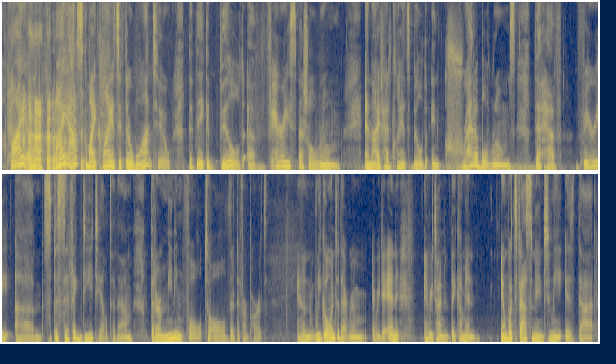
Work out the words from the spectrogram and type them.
I uh, I ask my clients if they want to that they could build a very special room, and I've had clients build incredible rooms that have very um, specific detail to them that are meaningful to all the different parts. And we go into that room every day, and every time they come in. And what's fascinating to me is that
